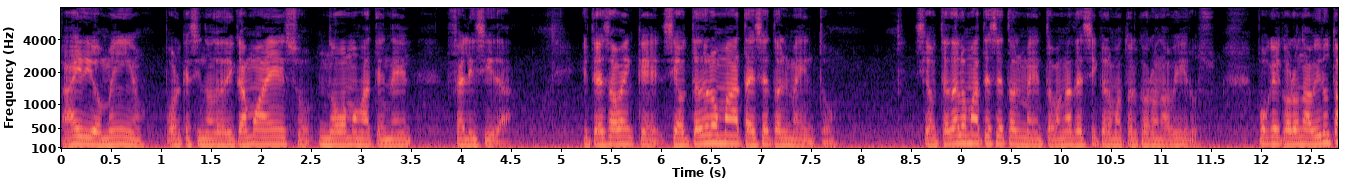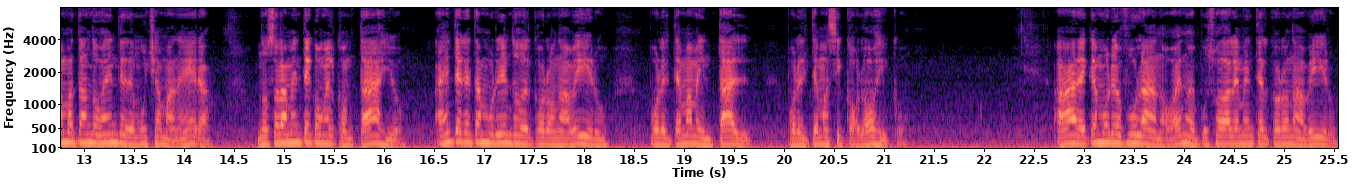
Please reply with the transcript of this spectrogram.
Ay, Dios mío, porque si nos dedicamos a eso, no vamos a tener felicidad. Y ustedes saben que si a ustedes lo mata ese tormento, si a ustedes lo mata ese tormento, van a decir que lo mató el coronavirus. Porque el coronavirus está matando gente de muchas maneras. No solamente con el contagio. Hay gente que está muriendo del coronavirus por el tema mental, por el tema psicológico. Ah, ¿de qué murió fulano? Bueno, se puso a darle mente al coronavirus.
